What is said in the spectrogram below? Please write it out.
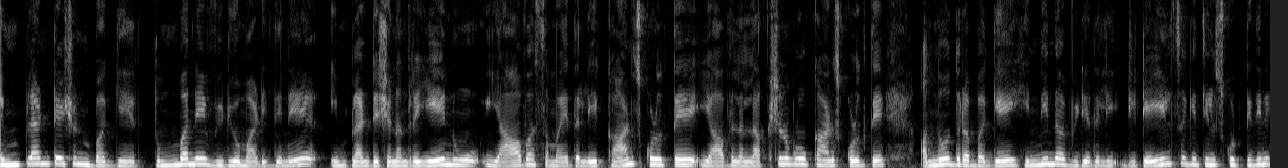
ಇಂಪ್ಲಾಂಟೇಷನ್ ಬಗ್ಗೆ ತುಂಬಾ ವಿಡಿಯೋ ಮಾಡಿದ್ದೇನೆ. ಇಂಪ್ಲಾಂಟೇಷನ್ ಅಂದರೆ ಏನು, ಯಾವ ಸಮಯದಲ್ಲಿ ಕಾಣಿಸ್ಕೊಳ್ಳುತ್ತೆ, ಯಾವೆಲ್ಲ ಲಕ್ಷಣಗಳು ಕಾಣಿಸ್ಕೊಳ್ಳುತ್ತೆ ಅನ್ನೋದರ ಬಗ್ಗೆ ಹಿಂದಿನ ವಿಡಿಯೋದಲ್ಲಿ ಡೀಟೇಲ್ಸಾಗಿ ತಿಳಿಸ್ಕೊಟ್ಟಿದ್ದೀನಿ.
